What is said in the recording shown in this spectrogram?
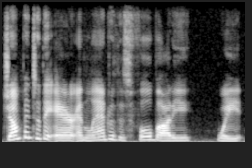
jump into the air and land with his full body weight,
